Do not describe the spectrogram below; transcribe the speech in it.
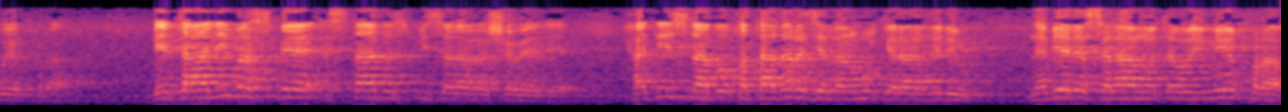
وې خره به تعلیم سپه استاد سپی سره شوی دی حدیث د ابو قتاده رضی الله عنه کې راغلی نبی علیہ السلام ته وی می خره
